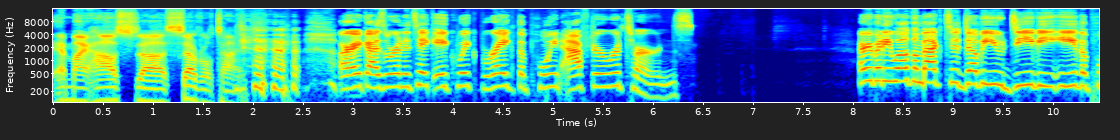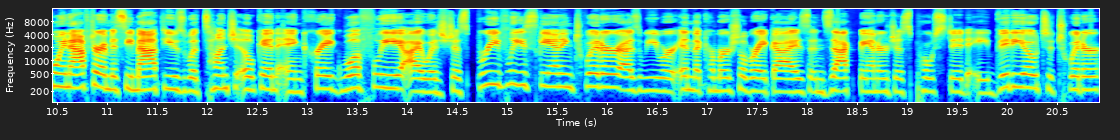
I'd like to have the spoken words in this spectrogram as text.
at my house uh, several times. All right, guys, we're going to take a quick break. The point after returns. Everybody, welcome back to WDVE, the point after. I'm Missy Matthews with Tunch Ilkin and Craig Wolfley. I was just briefly scanning Twitter as we were in the commercial break, guys, and Zach Banner just posted a video to Twitter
